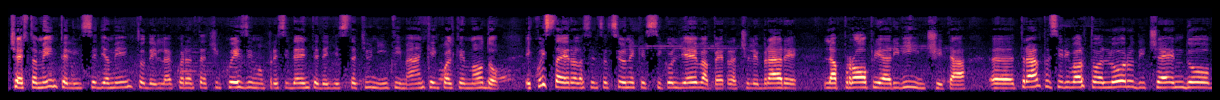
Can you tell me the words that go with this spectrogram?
certamente l'insediamento del 45 presidente degli Stati Uniti, ma anche in qualche modo, e questa era la sensazione che si coglieva per celebrare la propria rivincita. Eh, Trump si è rivolto a loro dicendo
